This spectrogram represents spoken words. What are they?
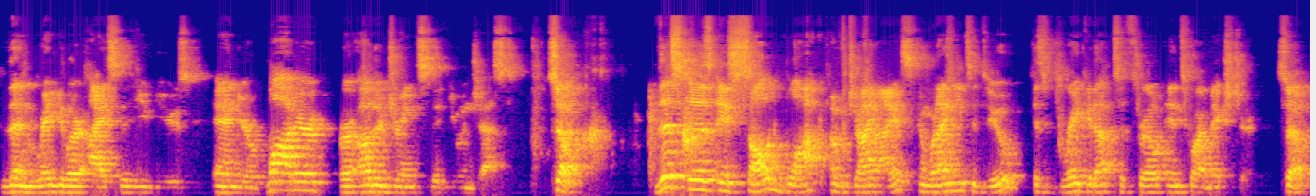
than regular ice that you use in your water or other drinks that you ingest. So this is a solid block of dry ice, and what I need to do is break it up to throw into our mixture. So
